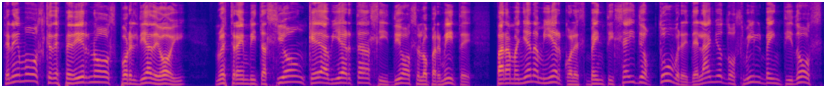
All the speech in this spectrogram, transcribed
Tenemos que despedirnos por el día de hoy. Nuestra invitación queda abierta, si Dios se lo permite, para mañana miércoles 26 de octubre del año 2022.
